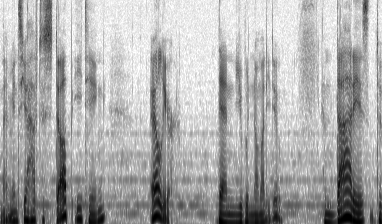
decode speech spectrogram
That means you have to stop eating earlier than you would normally do. And that is the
